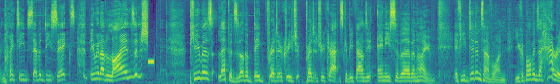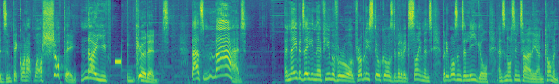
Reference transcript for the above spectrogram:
1976? People would have lions and shit. Pumas, leopards, and other big predatory, predatory cats could be found in any suburban home. If you didn't have one, you could pop into Harrods and pick one up while shopping. No, you couldn't. That's mad. A neighbour taking their puma for a walk probably still caused a bit of excitement, but it wasn't illegal and not entirely uncommon.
